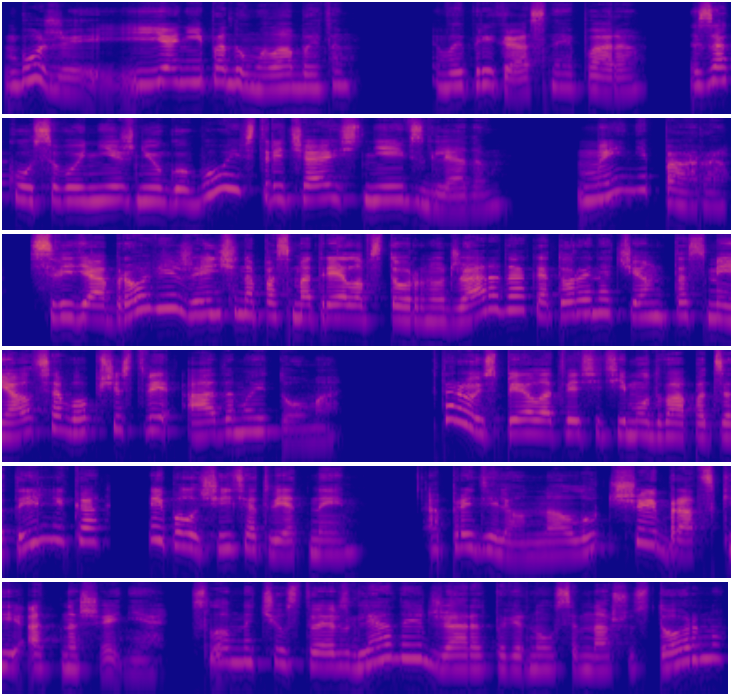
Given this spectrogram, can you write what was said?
Боже, я не подумала об этом. Вы прекрасная пара. Закусываю нижнюю губу и встречаюсь с ней взглядом. Мы не пара. Сведя брови, женщина посмотрела в сторону Джареда, который над чем-то смеялся в обществе Адама и Тома. Второй успел отвесить ему два подзатыльника и получить ответные. Определенно, лучшие братские отношения. Словно чувствуя взгляды, Джаред повернулся в нашу сторону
